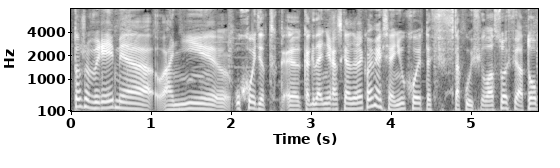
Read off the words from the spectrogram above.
В то же время они уходят, э, когда они рассказывают о комиксе, они уходят в такую философию о том,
